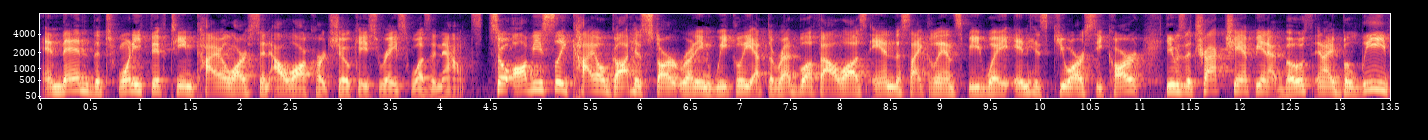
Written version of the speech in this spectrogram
And then the 2015 Kyle Larson Outlaw Kart Showcase race was announced. So obviously Kyle got his start running weekly at the Red Bluff Outlaws and the Cycleland Speedway in his QRC cart. He was a track champion at both, and I believe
